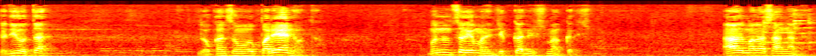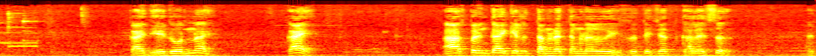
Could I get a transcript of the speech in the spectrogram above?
कधी होता? लोकांसमोर पर्याय नव्हता. म्हणून सगळे म्हणायचे करिश्मा करिश्मा. आज मला सांगा ना काय ध्येय धोरण आहे काय? आजपर्यंत काय केलं? तंगड्या तंगडं घ्यायचं त्याच्यात घालायचं? आणि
